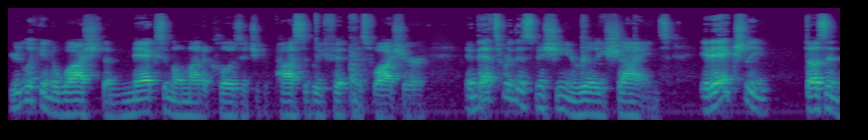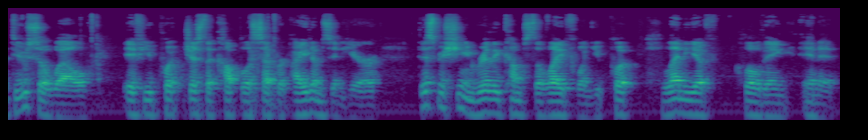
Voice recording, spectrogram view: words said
You're looking to wash the maximum amount of clothes that you could possibly fit in this washer. And that's where this machine really shines. It actually doesn't do so well if you put just a couple of separate items in here. This machine really comes to life when you put plenty of clothing in it.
